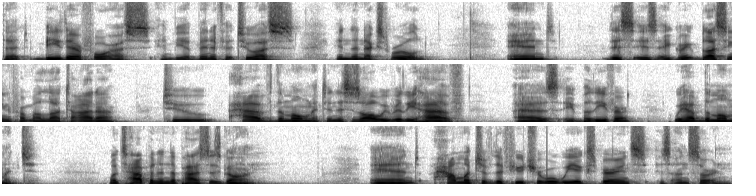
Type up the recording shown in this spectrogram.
that be there for us and be of benefit to us in the next world. And this is a great blessing from Allah Ta'ala to have the moment. And this is all we really have as a believer. We have the moment. What's happened in the past is gone and how much of the future will we experience is uncertain.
